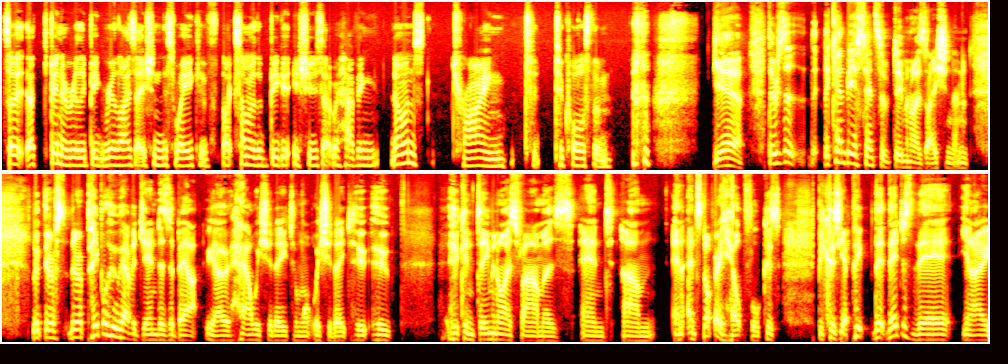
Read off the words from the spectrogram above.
So that's been a really big realization this week of like some of the bigger issues that we're having. No one's trying to, to cause them. yeah, there is a there can be a sense of demonization, and look, there are there are people who have agendas about you know how we should eat and what we should eat who who who can demonize farmers and um, and it's not very helpful because because yeah people they're, they're just there you know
